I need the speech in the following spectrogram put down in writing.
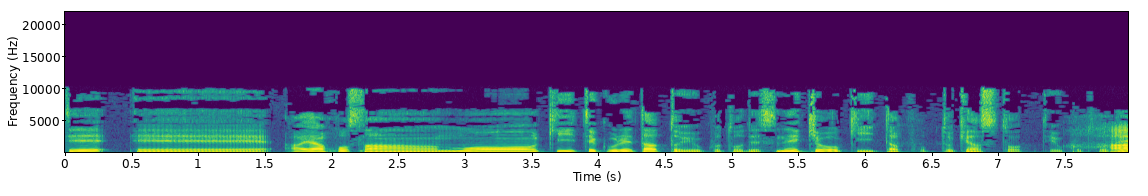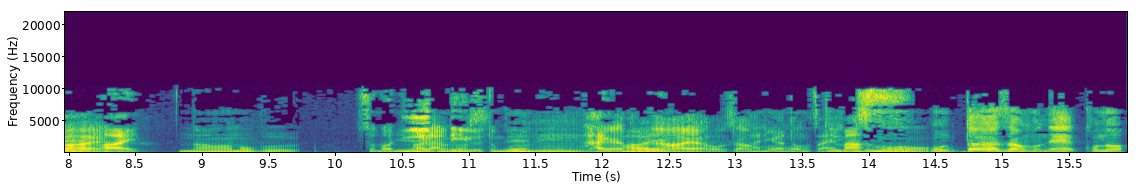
で、えー、あやほさんも聞いてくれたということですね。今日聞いたポッドキャストっていうことで、はいはい。長野部。その2っていうところい。で。うんはいありがとうございます。はいあやほさんも。ありがとうございますつも、本当あやさんもね、この、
